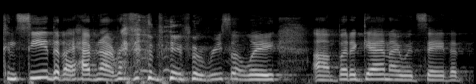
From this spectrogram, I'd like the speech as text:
concede that I have not read the paper recently, um, but again, I would say that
